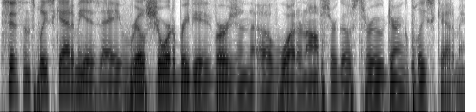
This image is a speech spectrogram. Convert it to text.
Citizens Police Academy is a real short, abbreviated version of what an officer goes through during a police academy.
